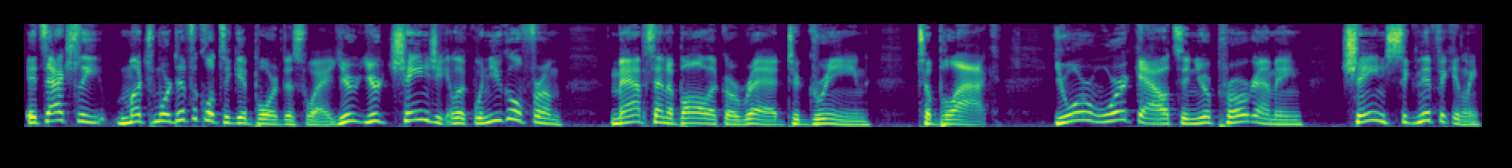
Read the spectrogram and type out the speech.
it's actually much more difficult to get bored this way. You're you're changing. Look, when you go from MAPS anabolic or red to green to black, your workouts and your programming change significantly.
